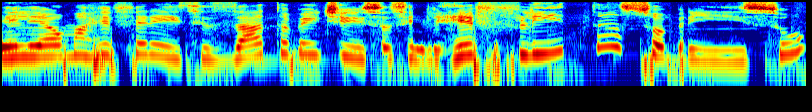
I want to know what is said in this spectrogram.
Ele é uma referência, exatamente isso. Assim, ele reflita sobre isso,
